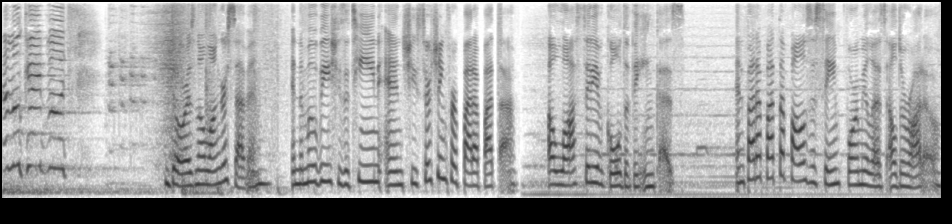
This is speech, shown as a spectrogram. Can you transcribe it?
I'm okay, Boots. Dora's no longer seven. In the movie, she's a teen and she's searching for Parapata, a lost city of gold of the Incas. And Parapata follows the same formula as El Dorado.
